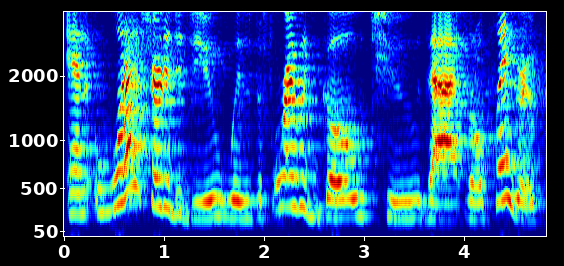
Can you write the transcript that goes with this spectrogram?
And what I started to do was before I would go to that little play group,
